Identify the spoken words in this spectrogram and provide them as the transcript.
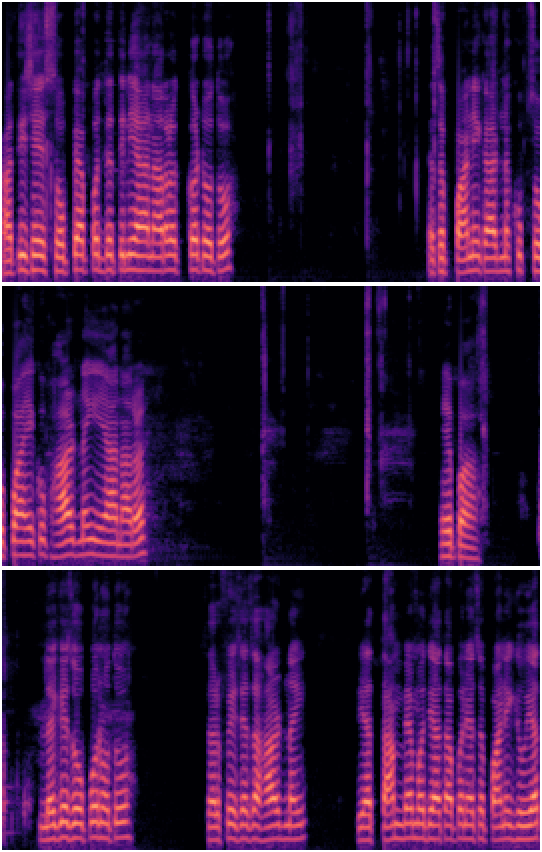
अतिशय सोप्या पद्धतीने हा नारळ कट होतो. त्याचं पाणी काढणं खूप सोपं आहे खूप हार्ड नाही आहे हा नारळ. हे पहा लगेच ओपन होतो. सरफेस याचा हार्ड नाही. या तांब्यामध्ये आता आपण याचं पाणी घेऊयात.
